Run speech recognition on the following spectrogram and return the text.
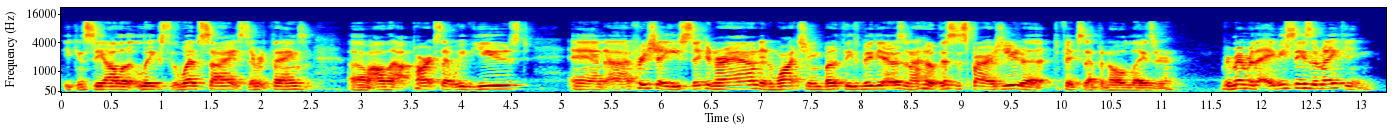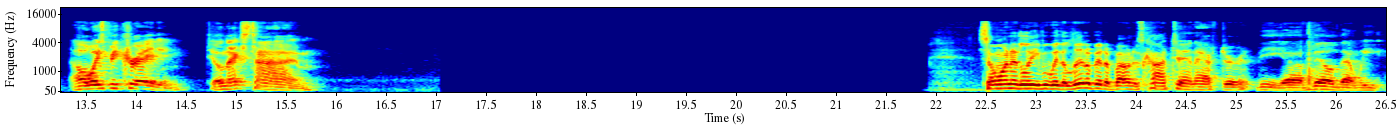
You can see all the links to the websites, different things um, all the parts that we've used. And uh, I appreciate you sticking around and watching both these videos, and I hope this inspires you to, to fix up an old laser. Remember the ABCs of making. Always be creating. Till next time. So I wanted to leave you with a little bit of bonus content after the uh, build that we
